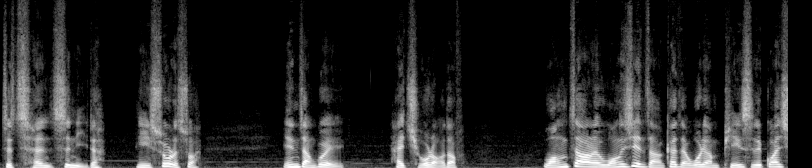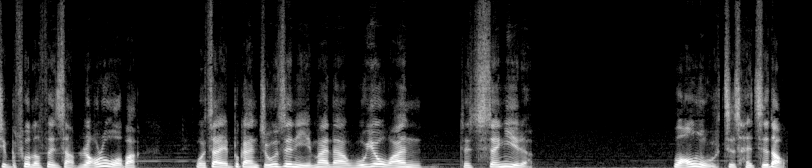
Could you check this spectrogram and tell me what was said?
这城是你的，你说了算。”严掌柜还求饶道。王大人、王县长，看在我俩平时关系不错的份上，饶了我吧！我再也不敢阻止你卖那无忧丸的生意了。王五这才知道，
